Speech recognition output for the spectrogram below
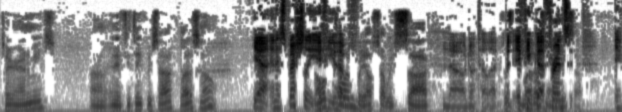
tell your enemies, uh, and if you think we suck, let us know. Yeah, and especially Don't if you tell have everybody else that we suck. no, don't tell that. But if you've got friends, if,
